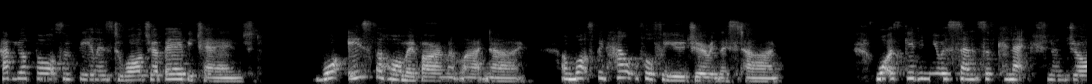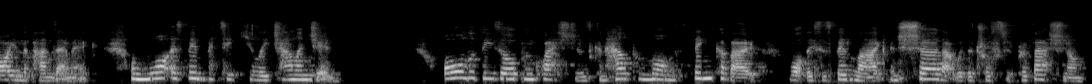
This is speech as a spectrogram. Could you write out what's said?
Have your thoughts and feelings towards your baby changed? What is the home environment like now? And what's been helpful for you during this time? What has given you a sense of connection and joy in the pandemic? And what has been particularly challenging? All of these open questions can help a mum think about what this has been like and share that with a trusted professional.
